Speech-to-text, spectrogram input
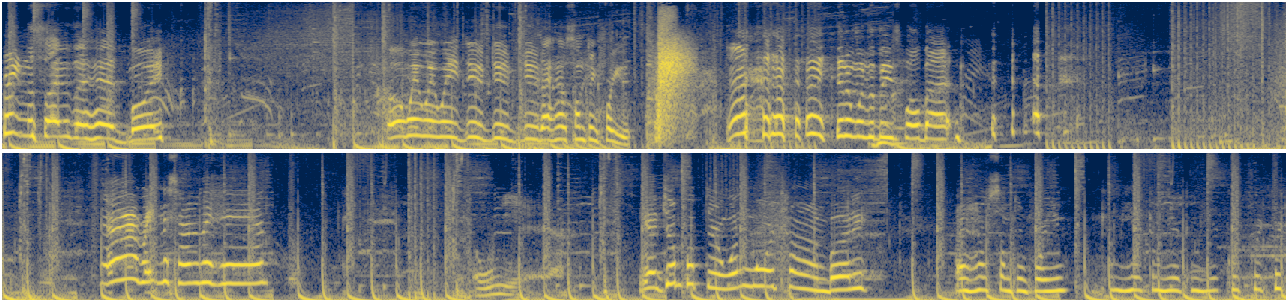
Right in the side of the head, boy. Oh, wait, wait, wait, dude, dude, dude, I have something for you. Hit him with a baseball bat. ah, right in the side of the head. Oh yeah. Yeah, jump up there one more time, buddy. I have something for you. Come here, come here, come here. Quick, quick, quick.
